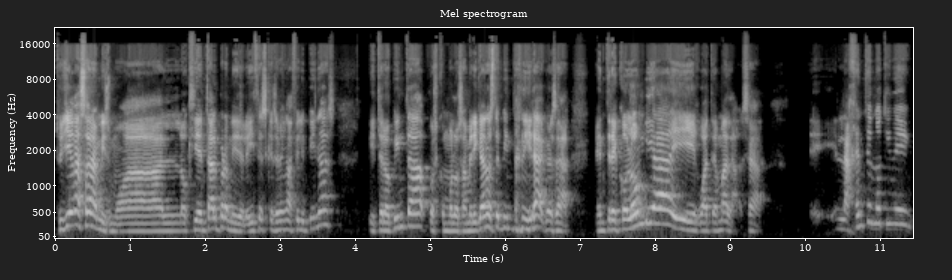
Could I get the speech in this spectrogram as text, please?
Tú llegas ahora mismo al occidental promedio y le dices que se venga a Filipinas y te lo pinta, pues como los americanos te pintan Irak, o sea, entre Colombia y Guatemala. O sea, eh, la gente no tiene,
